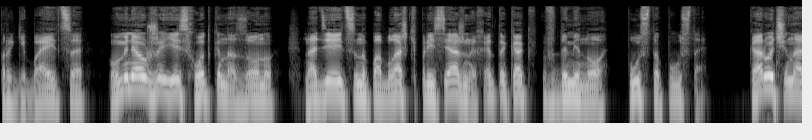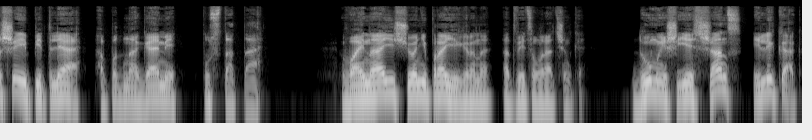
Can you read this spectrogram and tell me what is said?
прогибается. У меня уже есть ходка на зону. Надеяться на поблажки присяжных — это как в домино. Пусто-пусто. Короче, на шее петля, а под ногами пустота. «Война еще не проиграна», — ответил Радченко. «Думаешь, есть шанс или как?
